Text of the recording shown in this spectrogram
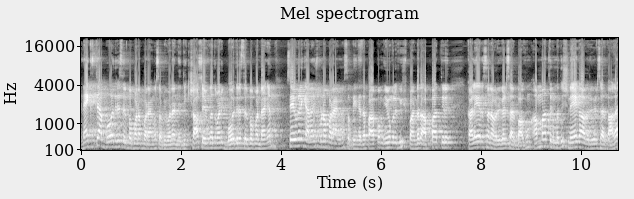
நெக்ஸ்ட்டாக போதிர செல்ப பண்ண போகிறாங்க ஸோ அப்படி பண்ணால் நிதிக்ஷா ஸோ இவங்க அந்த மாதிரி போதிர செல்ப பண்ணுறாங்க ஸோ இவங்களுக்கு அலௌன்ஸ் பண்ண போகிறாங்க ஸோ அப்படிங்கிறத பார்ப்போம். இவங்களுக்கு விஷ் பண்ணுறது அப்பா திரு கலையரசன் அவர்கள் சார்பாகவும் அம்மா திருமதி ஸ்னேகா அவர்கள் சார்பாக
